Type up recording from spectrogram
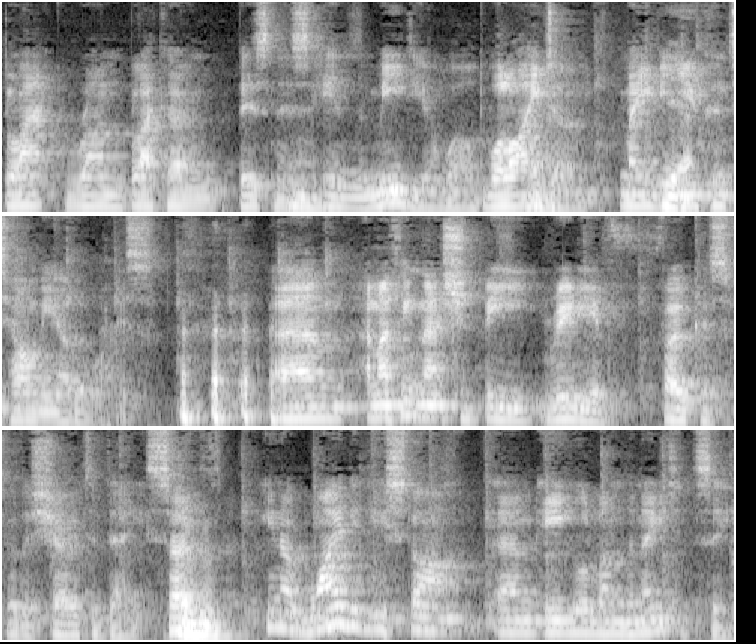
black run, black owned business mm. in the media world. Well, I don't. Maybe yeah. you can tell me otherwise. um, and I think that should be really a focus for the show today. So, mm-hmm. you know, why did you start um, Eagle London Agency?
